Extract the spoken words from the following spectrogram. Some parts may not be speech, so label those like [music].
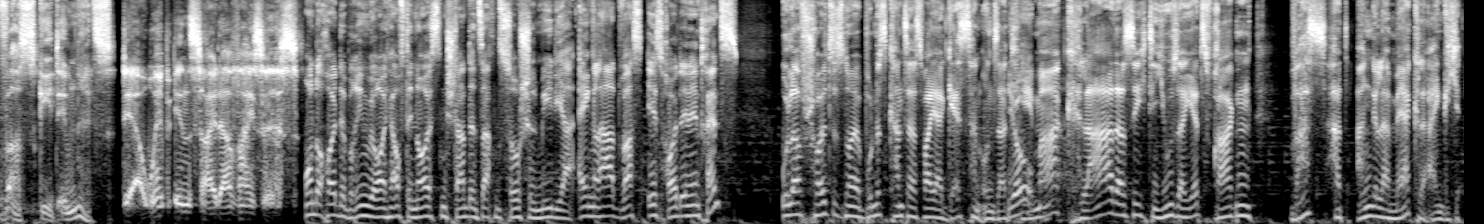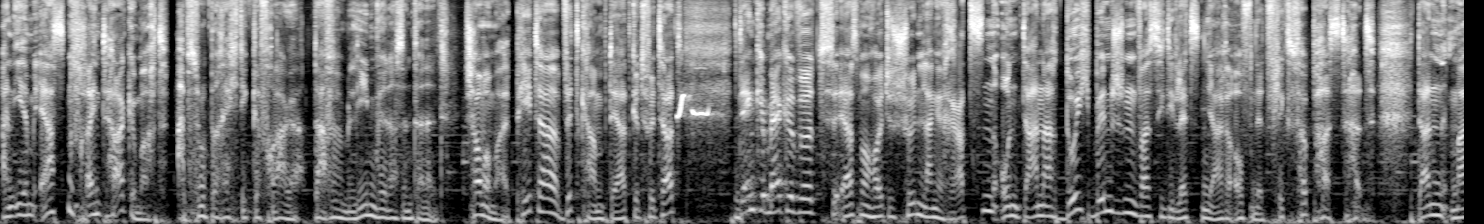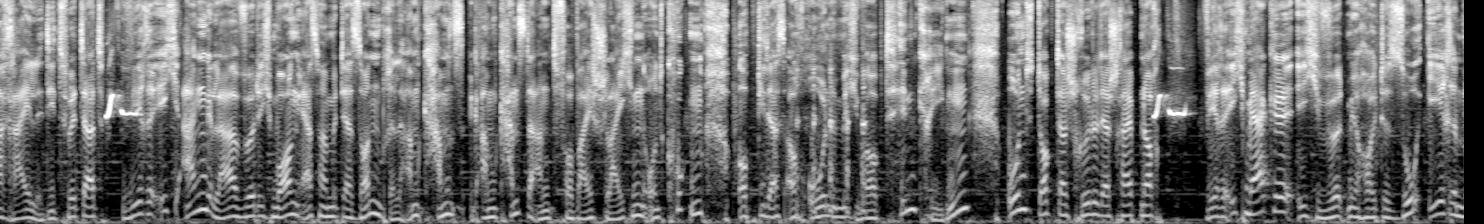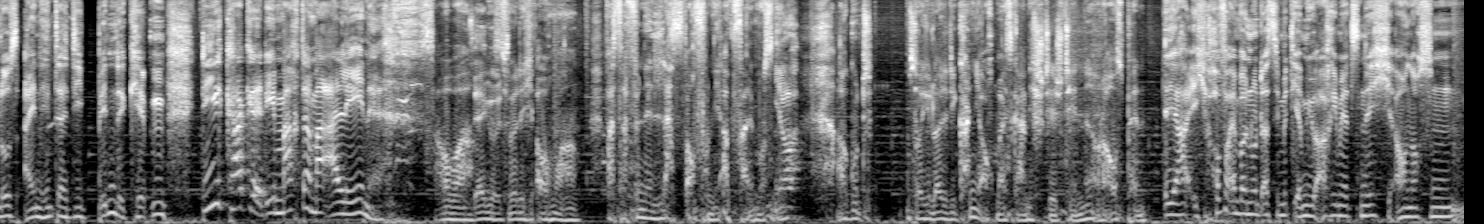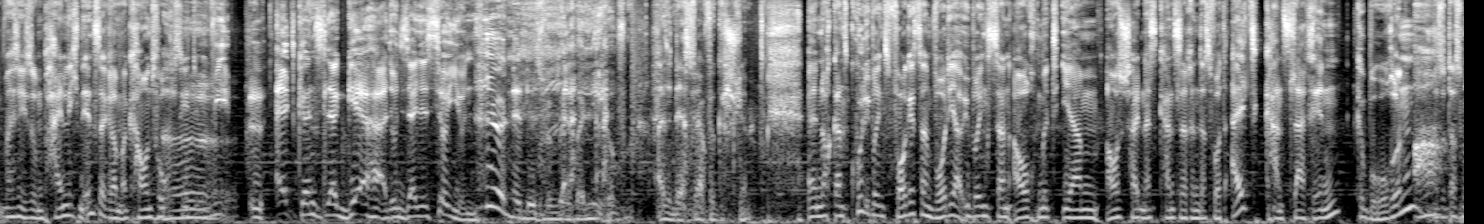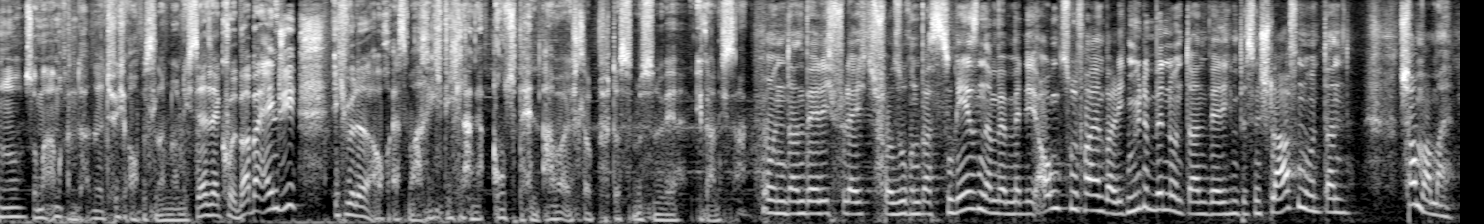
Was geht im Netz? Der Web Insider weiß es. Und auch heute bringen wir euch auf den neuesten Stand in Sachen Social Media. Engelhardt, was ist heute in den Trends? Olaf Scholz ist neuer Bundeskanzler, das war ja gestern unser Jo. Thema. Klar, dass sich die User jetzt fragen, was hat Angela Merkel eigentlich an ihrem ersten freien Tag gemacht? Absolut berechtigte Frage. Dafür lieben wir das Internet. Schauen wir mal. Peter Wittkamp, der hat getwittert, denke Merkel wird erstmal heute schön lange ratzen und danach durchbingen, was sie die letzten Jahre auf Netflix verpasst hat. Dann Mareile, die twittert, wäre ich Angela, würde ich morgen erstmal mit der Sonnenbrille am, Kanz am Kanzleramt vorbeischleichen und gucken, ob die das auch ohne mich [laughs] überhaupt hinkriegen. Und Dr. Schrödel, der schreibt noch, Wäre ich Merkel, ich würde mir heute so ehrenlos einen hinter die Binde kippen. Die Kacke, die macht er mal alleine. Sauber. Sehr gut. Das würde ich auch machen. Was da für eine Last auch von dir abfallen muss. Ne? Ja. Aber gut, solche Leute, die können ja auch meist gar nicht stillstehen ne? oder auspennen. Ja, ich hoffe einfach nur, dass sie mit ihrem Joachim jetzt nicht auch noch so einen, weiß nicht, so einen peinlichen Instagram-Account hochzieht. Wie äh, Altkanzler Gerhard und seine Sohn. Ja, das [laughs] will man aber nie hoffen. Also das wäre wirklich schlimm. Äh, noch ganz cool übrigens, vorgestern wurde ja übrigens dann auch mit ihrem Ausscheiden als Kanzlerin das Wort Altkanzlerin geboren. Also das nur so mal am Rande. Natürlich auch bislang noch nicht. Sehr, sehr cool. Bei Angie. Ich würde auch erstmal richtig lange auspennen, aber ich glaube, das müssen wir ihr gar nicht sagen. Und dann werde ich vielleicht versuchen, was zu lesen. Dann werden mir die Augen zufallen, weil ich müde bin. Und dann werde ich ein bisschen schlafen. Und dann schauen wir mal.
